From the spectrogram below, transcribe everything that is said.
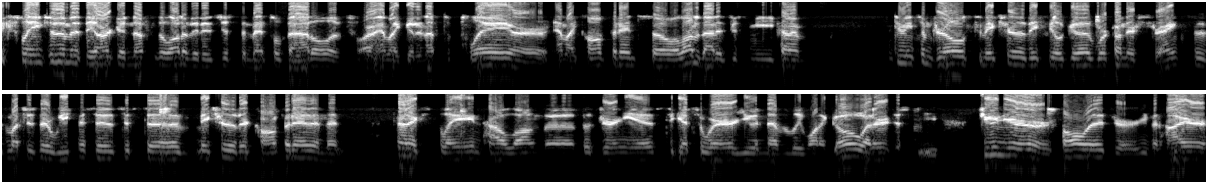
explaining to them that they are good enough. Because a lot of it is just the mental battle of, or am I good enough to play, or am I confident? So a lot of that is just me kind of doing some drills to make sure that they feel good, work on their strengths as much as their weaknesses, just to make sure that they're confident, and then kind of explain how long the the journey is to get to where you inevitably want to go, whether it just be junior or college or even higher.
